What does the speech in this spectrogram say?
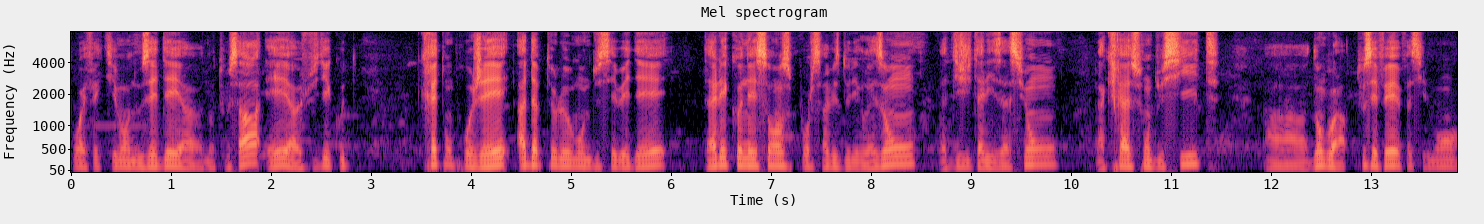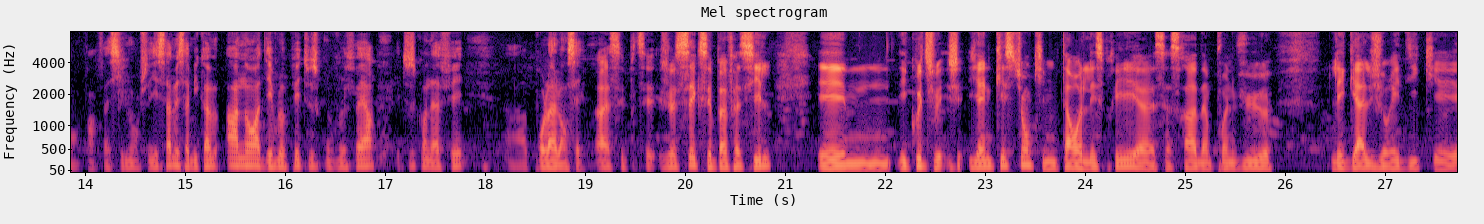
pour effectivement nous aider euh, dans tout ça. Et euh, je me suis dit, écoute, crée ton projet, adapte-le au monde du CBD. Tu as les connaissances pour le service de livraison, la digitalisation, la création du site. Euh, donc voilà, tout s'est fait facilement. Enfin, facilement, je dis ça, mais ça a mis quand même un an à développer tout ce qu'on veut faire et tout ce qu'on a fait euh, pour la lancer. Ah, je sais que c'est pas facile. Et hum, écoute, il y a une question qui me taraude l'esprit. euh, ça sera d'un point de vue légal, juridique, et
